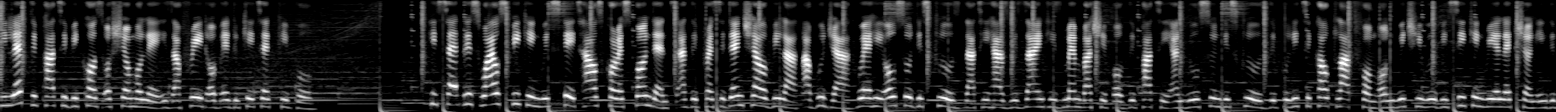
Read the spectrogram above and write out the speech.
he left the party because Oshiomhole is afraid of educated people. He said this while speaking with State House correspondents at the Presidential Villa, Abuja, where he also disclosed that he has resigned his membership of the party and will soon disclose the political platform on which he will be seeking re-election in the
